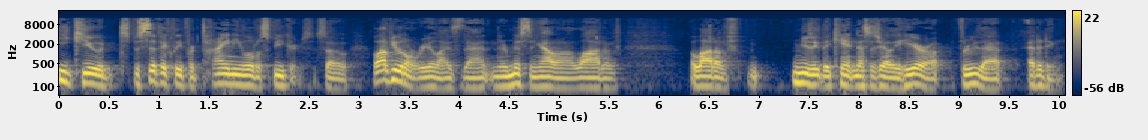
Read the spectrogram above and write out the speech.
EQ'd specifically for tiny little speakers. So a lot of people don't realize that, and they're missing out on a lot of a lot of music they can't necessarily hear through that editing.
